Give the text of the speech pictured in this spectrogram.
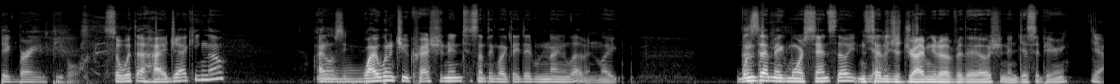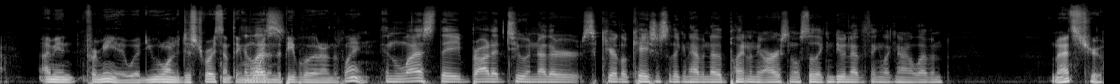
big brain people. So with the hijacking though, I don't see- why wouldn't you crash it into something like they did with 9/11? Like, wouldn't that make more sense though? Instead Yeah. of just driving it over the ocean and disappearing. Yeah. I mean, for me, it would. You would want to destroy something more than the people that are on the plane. unless they brought it to another secure location so they can have another plane in their arsenal so they can do another thing like 9-11 That's true.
